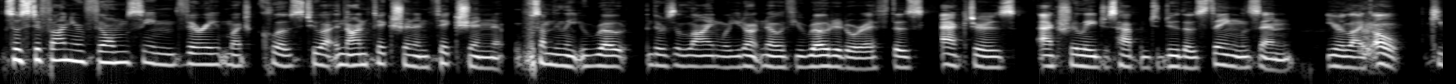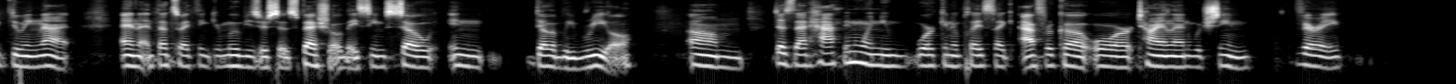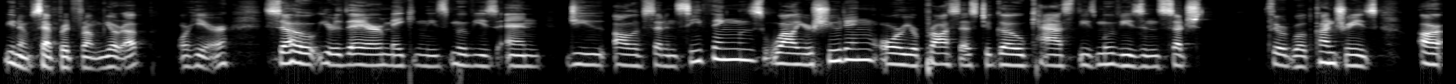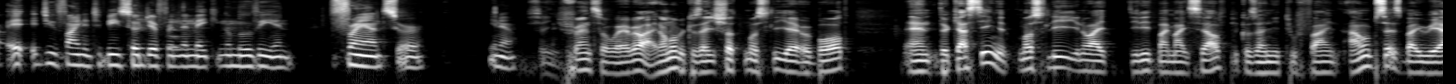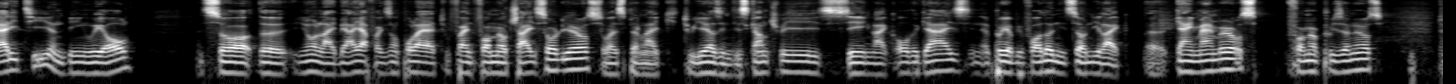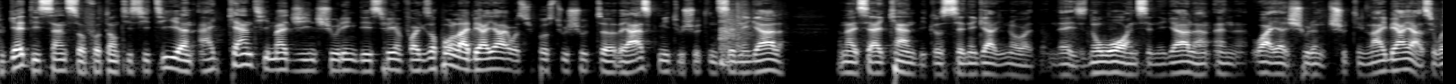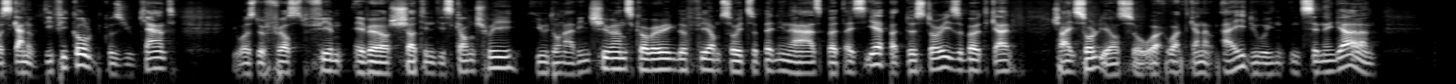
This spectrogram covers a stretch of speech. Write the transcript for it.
So, Stéphane, your films seem very much close to uh, nonfiction and fiction, something that you wrote. There's a line where you don't know if you wrote it or if those actors actually just happened to do those things, and you're like, oh, keep doing that. And that's why I think your movies are so special. They seem so indelibly real. Um, does that happen when you work in a place like Africa or Thailand, which seem very you know, separate from Europe or here. So you're there making these movies, and do you all of a sudden see things while you're shooting, or your process to go cast these movies in such third world countries? Are it, do you find it to be so different than making a movie in France or, you know? In France or wherever, I don't know because I shot mostly yeah, abroad. And the casting, mostly, you know, I did it by myself because I need to find. I'm obsessed by reality and being real. so the, you know, Liberia, for example, I had to find former child soldiers. So I spent like two years in this country, seeing like all the guys. In a period before then, it's only like uh, gang members, former prisoners, to get this sense of authenticity. And I can't imagine shooting this film. For example, Liberia, I was supposed to shoot. Uh, they asked me to shoot in Senegal and I say I can't because Senegal, you know, there is no war in Senegal, and, and, why I shouldn't shoot in Liberia. So it was kind of difficult because you can't. It was the first film ever shot in this country. You don't have insurance covering the film, so it's a pain in the ass. But I say, yeah, but the story is about kind of child soldiers. So what, what can I do in, in Senegal? And,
